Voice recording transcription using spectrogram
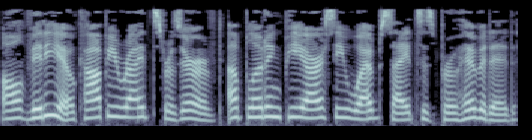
All video copyrights reserved. Uploading PRC websites is prohibited.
